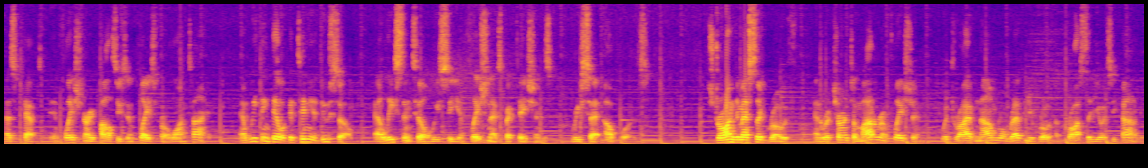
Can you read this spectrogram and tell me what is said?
has kept inflationary policies in place for a long time, and we think they will continue to do so, at least until we see inflation expectations reset upwards. Strong domestic growth and a return to moderate inflation would drive nominal revenue growth across the U.S. economy,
